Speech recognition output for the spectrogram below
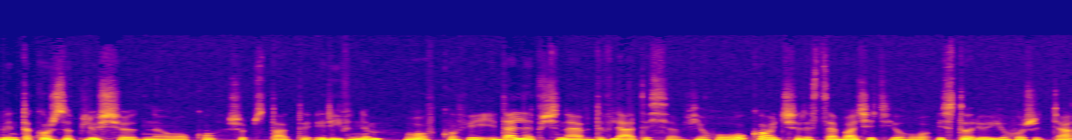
Він також заплющує одне око, щоб стати рівним вовкові, і далі починає вдивлятися в його око. Через це бачить його історію його життя.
